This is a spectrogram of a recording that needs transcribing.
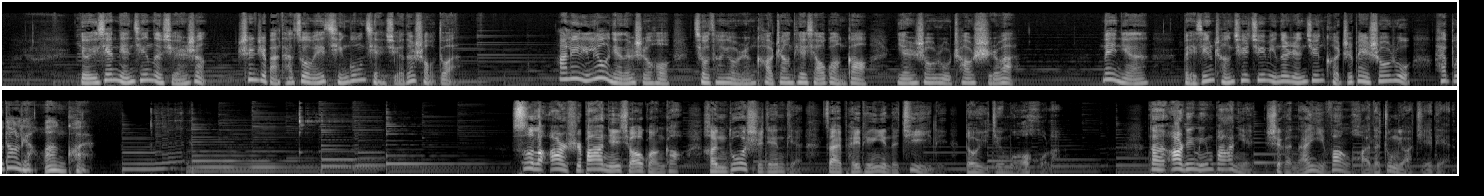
有一些年轻的学生甚至把它作为勤工俭学的手段。二零零六年的时候，就曾有人靠张贴小广告年收入超十万。那年，北京城区居民的人均可支配收入还不到两万块。撕了二十八年小广告，很多时间点在裴廷印的记忆里都已经模糊了。但二零零八年是个难以忘怀的重要节点。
